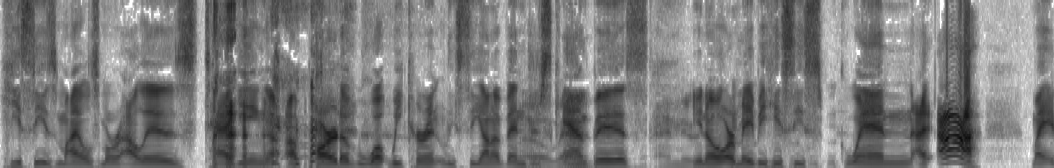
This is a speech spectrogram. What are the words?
he sees Miles Morales tagging a part of what we currently see on Avengers Oh, campus. You know, or maybe he sees Gwen. I ah, my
